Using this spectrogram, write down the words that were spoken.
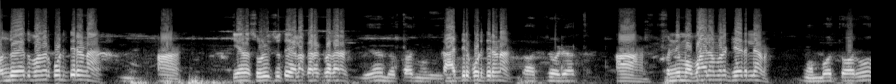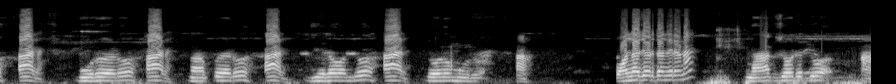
ಒಂದು ಐವತ್ತು ಬಂದ್ರೆ ಕೊಡ್ತೀರಣ್ಣ ಹಾ. ಏನ ಸುಳಿ ಸುತ್ತ ಎಲ್ಲ ಕರೆಕ್ಟ್ ಅದ ಏನ್ ಬೇಕಾದ್ ನೋಡಿ ಖಾತ್ರಿ ಕೊಡ್ತೀರಣ್ಣ ರಾತ್ರಿ ಹೊಡ್ಯಾಕ. ಹಾ ನಿಮ್ಮ ಮೊಬೈಲ್ ನಂಬರ್ ಹೇಳ್ರಿ ಅಣ್ಣ. ಒಂಬತ್ತು ಆರು ಹಾ ಮೂರು ಎರಡು ಹಾ ನಾಲ್ಕು ಎರಡು ಹಾ ಜೀರೋ ಒಂದು ಹಾ ಏಳು ಮೂರು. ಹಾ. ಒಂದ ಜೋಡಿ ತಂದಿರಣ್ಣ ನಾಲ್ಕು ಜೋಡಿದ್ವು ಹಾ.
